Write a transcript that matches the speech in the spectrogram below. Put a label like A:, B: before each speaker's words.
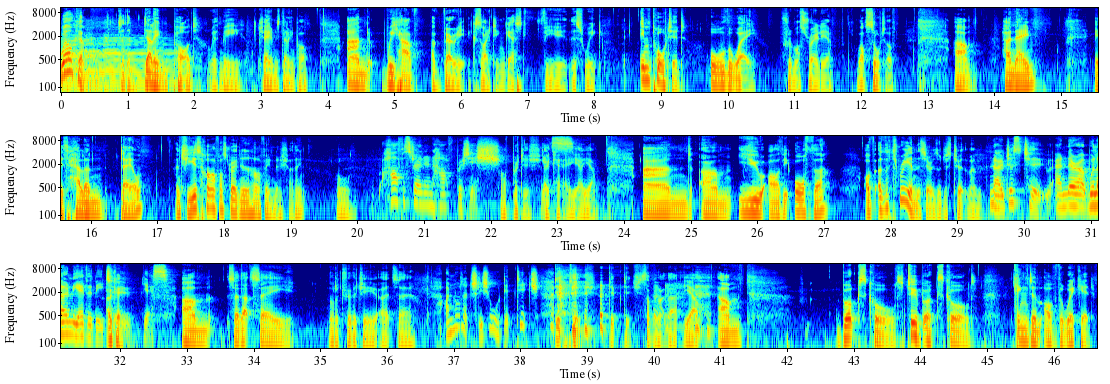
A: Welcome to the Delingpod with me, James Delingpole, and we have a very exciting guest for you this week, imported all the way from Australia. Well, sort of. Um, her name is Helen Dale, and she is half Australian and half English, I think, or
B: half Australian, half British.
A: half British.
B: Yes.
A: Okay, yeah, yeah. And um, you are the author of are the three in the series, or just two at the moment?
B: No, just two, and there are, will only ever be two.
A: Okay.
B: Yes,
A: Um, so that's a not a trilogy. Uh, it's a
B: I'm not actually sure. Diptych.
A: diptych, diptych, something like that. Yeah. Um, books called two books called Kingdom of the Wicked,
